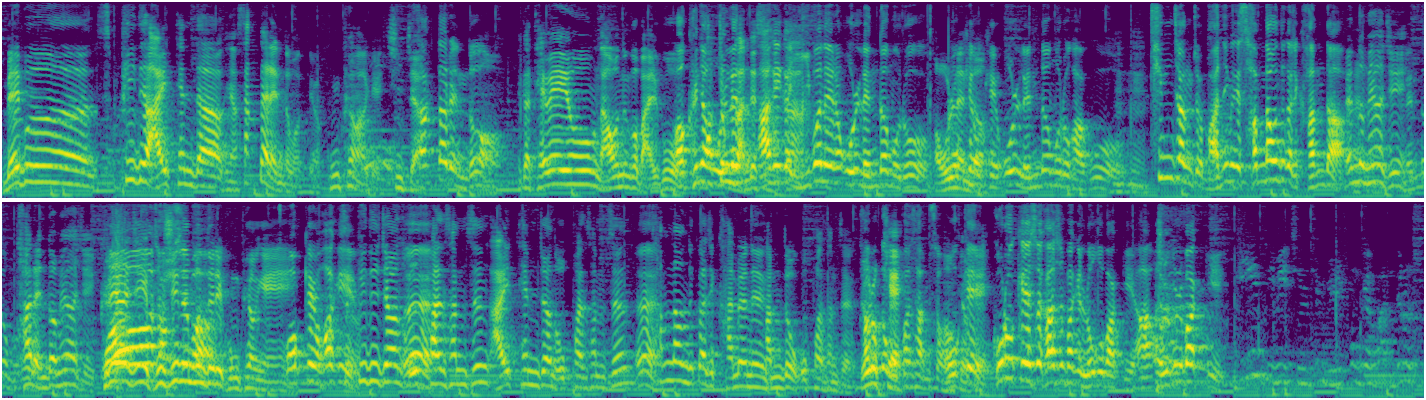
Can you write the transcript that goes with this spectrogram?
맵은 스피드 아이템 다 그냥 싹 다 랜덤 어때요? 공평하게 진짜. 싹 다 랜덤. 그러니까 대회용 나오는 거 말고 아 그냥 올 확정도 랜, 안 됐으니까. 아 그러니까 이번에는 올 랜덤으로. 아, 올 랜덤. 오케이 오케이 올 랜덤으로 가고 음, 음. 팀장전 만약에 3라운드까지 간다. 랜덤 해야지. 랜덤으로. 다 랜덤 해야지. 그래야지 와, 보시는 잠시만. 분들이 공평해. 오케이 확인. 스피드전 네. 5판 3승, 아이템전 5판 3승, 네. 3라운드까지 가면은 감독 5판 3승. 감독 요렇게. 5판 3승. 어, 오케이. 그렇게 해서 가슴팍에 로고 받기. 아 얼굴 받기. 이긴 팀이 진팀 유니폼 그냥 만들어주고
